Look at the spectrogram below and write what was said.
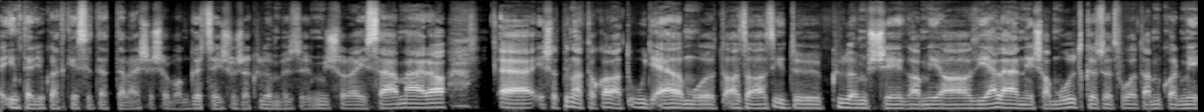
interjúkat készítettem elsősorban Göcce és a különböző műsorai számára, és a pillanatok alatt úgy elmúlt az az idő különbség, ami az jelen és a múlt között volt, amikor mi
